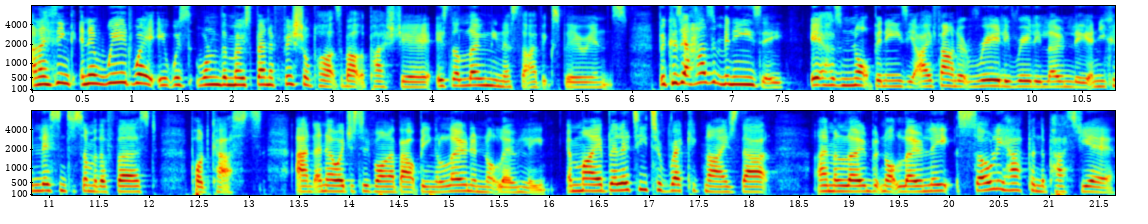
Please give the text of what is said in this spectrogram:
And I think in a weird way, it was one of the most beneficial parts about the past year is the loneliness that I've experienced because it hasn't been easy. It has not been easy. I found it really, really lonely. And you can listen to some of the first podcasts. And I know I just did one about being alone and not lonely. And my ability to recognize that I'm alone but not lonely solely happened the past year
